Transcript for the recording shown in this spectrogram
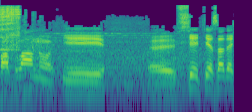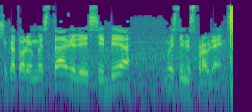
по плану, и э, все те задачи, которые мы ставили себе, мы с ними справляемся.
